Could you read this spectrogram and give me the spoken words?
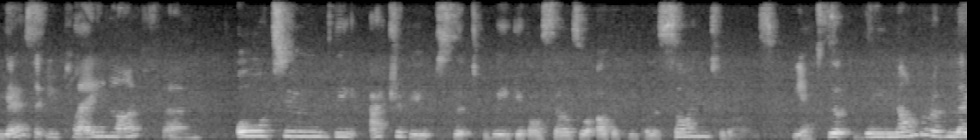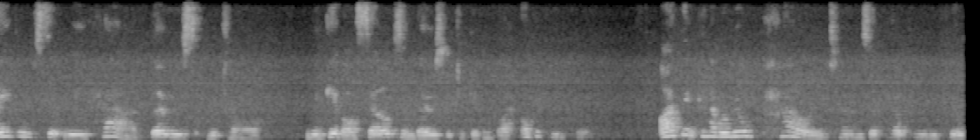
yes. that you play in life. Um, or to the attributes that we give ourselves or other people assign to us. Yes. That the number of labels that we have, those which are we give ourselves and those which are given by other people, I think can have a real power in terms of helping you feel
